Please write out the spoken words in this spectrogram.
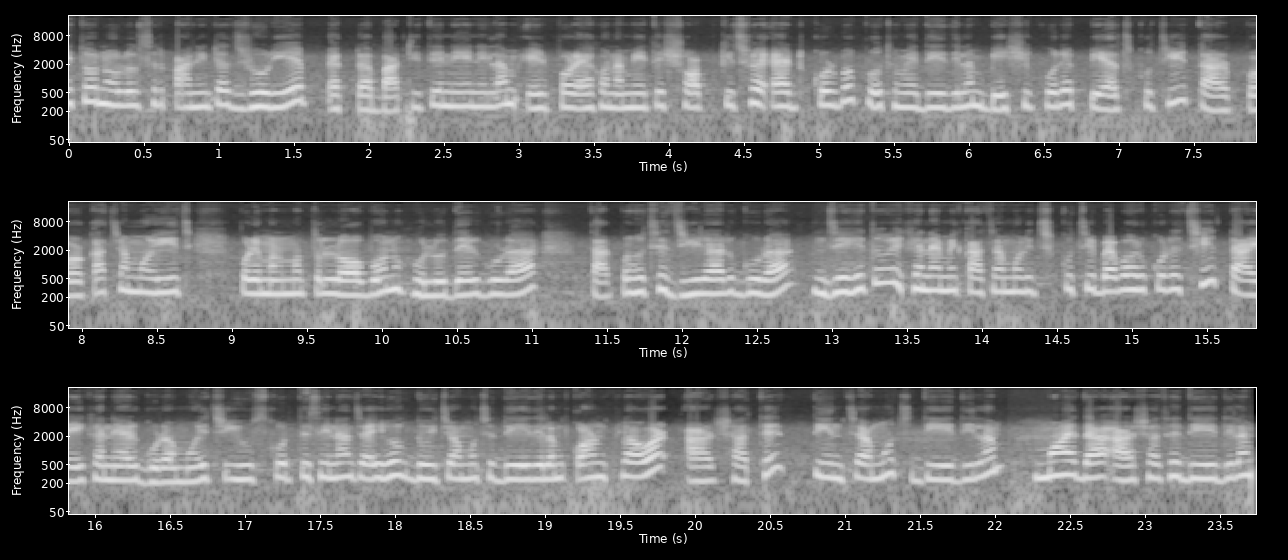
এই তো নুডলসের পানিটা ঝরিয়ে একটা বাটিতে নিয়ে নিলাম। এরপর এখন আমি এতে সব কিছু অ্যাড করব। প্রথমে দিয়ে দিলাম বেশি করে পেঁয়াজ কুচি, তারপর কাঁচামরিচ, পরিমাণ মতো লবণ, হলুদের গুঁড়া, তারপর হচ্ছে জিরার গুঁড়া। যেহেতু এখানে আমি কাঁচামরিচ কুচি ব্যবহার করেছি, তাই এখানে আর গুঁড়া মরিচ ইউজ করতেছি না। যাই হোক, দুই চামচ দিয়ে দিলাম কর্নফ্লাওয়ার আর সাথে তিন চামচ দিয়ে দিলাম ময়দা আর সাথে দিয়ে দিলাম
